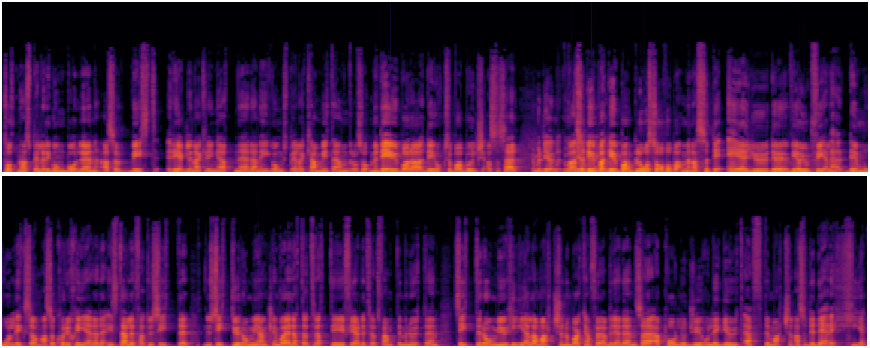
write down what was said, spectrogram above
Tottenham spelar igång bollen. Alltså visst, reglerna kring att när den är igångspelad kan vi inte ändra och så. Men det är ju bara, det är också bara bullshit. Alltså så här, ja, det är, en, alltså, det är, bara, det är bara blåsa av och bara, men alltså det är ju, det, vi har gjort fel här. Det är mål liksom. Alltså korrigera det. Istället för att du sitter, nu sitter ju de egentligen, vad är detta, 34-35 minuten. Sitter de ju hela matchen och bara kan förbereda en så här apology och lägga ut efter matchen. Alltså det där är helt,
